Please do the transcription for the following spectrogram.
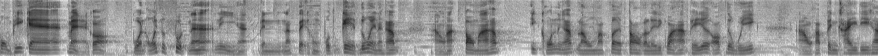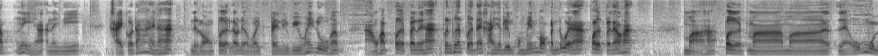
ผมพี่แกแหมก็กวนเอาไว้สุดๆนะฮะ นี่ฮะ เป็นนักเตะของโปรตุเกสด้วยนะครับ เอาฮะ ต่อมาครับ อีกคนหนึ่งครับ เรามาเปิดต่อกันเลยดีกว่าฮะ Player of the Week เอาครับ เป็นใครดีครับ นี่ฮะ ในนี้ใครก็ได้นะฮะ เดี๋ยวลองเปิดแล้วเดี๋ยวไว้ไปรีวิวให้ดูครับ เอาครับ เปิดไปเลยฮะ เพื่อนๆเปิดได้ใครอย่าลืมคอมเมนต์บอกกันด้วยนะฮะเปิดไปแล้วฮะ มาเปิดมามาแล้วหมุน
